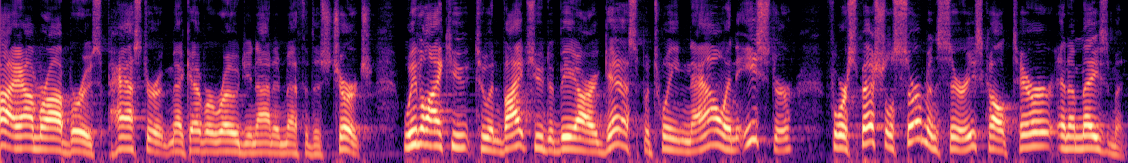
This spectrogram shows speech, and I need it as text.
Hi, I'm Rob Bruce, pastor at McEver Road United Methodist Church. We'd like you to invite you to be our guest between now and Easter for a special sermon series called Terror and Amazement.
